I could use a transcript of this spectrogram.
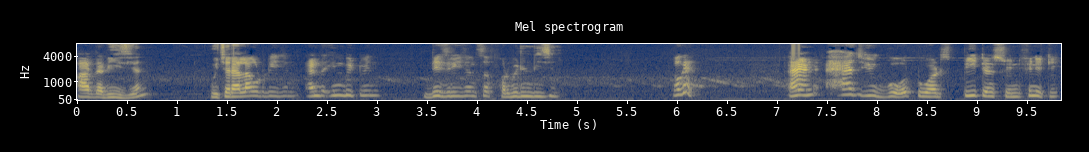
are the region which are allowed region and in between these regions are forbidden region. Okay. And as you go towards p tends to infinity,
